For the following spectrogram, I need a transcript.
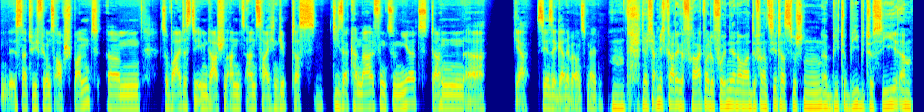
ist natürlich für uns auch spannend. Ähm, sobald es eben da schon An Anzeichen gibt, dass dieser Kanal funktioniert, dann äh, ja, sehr, sehr gerne bei uns melden. Hm. Ja, ich habe mich gerade gefragt, weil du vorhin ja nochmal differenziert hast zwischen B2B, äh, B2C. Ähm,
